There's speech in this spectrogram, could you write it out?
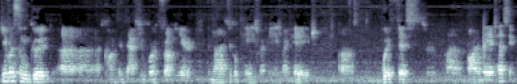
give us some good uh, uh, content to actually work from here, and not have to go page by page by page um, with this sort of uh, automated testing.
